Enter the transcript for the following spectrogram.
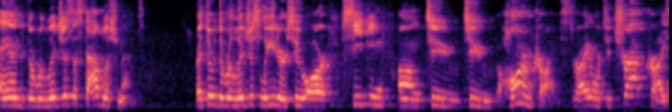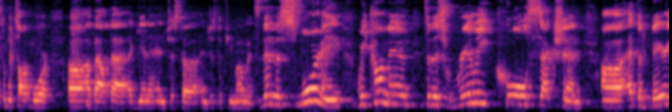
and the religious establishment. Right, the, the religious leaders who are seeking um, to, to harm Christ, right, or to trap Christ, and we'll talk more uh, about that again in just a, in just a few moments. Then this morning we come in to this really cool section uh, at the very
